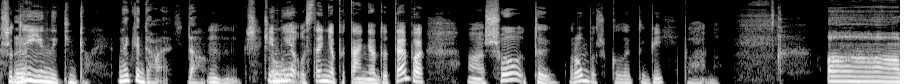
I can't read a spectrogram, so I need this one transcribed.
Що ти її не кидаєш. Не кидаєш. Да. Угу. Що- І моє останнє питання до тебе: що ти робиш, коли тобі погано? А,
